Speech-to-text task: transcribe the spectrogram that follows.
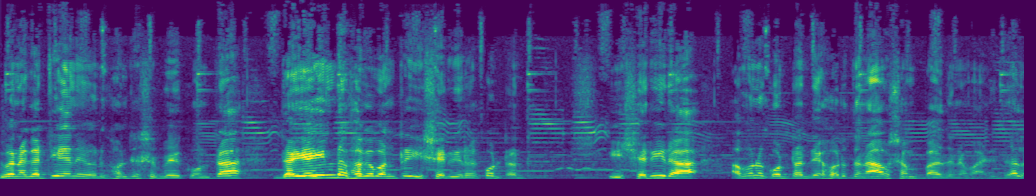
ಇವನ ಗತಿಯನ್ನು ಇವನಿಗೆ ಹೊಂದಿಸಬೇಕು ಅಂತ ದಯೆಯಿಂದ ಭಗವಂತ ಈ ಶರೀರ ಕೊಟ್ಟದ್ದು. ಈ ಶರೀರ ಅವನು ಕೊಟ್ಟದ್ದೇ ಹೊರತು ನಾವು ಸಂಪಾದನೆ ಮಾಡಿದ್ದಲ್ಲ.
